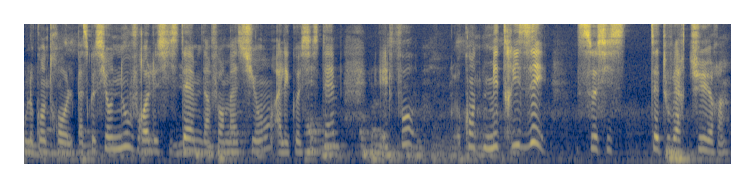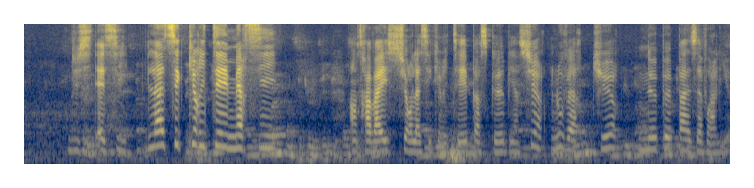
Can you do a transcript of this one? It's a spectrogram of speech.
le contrôle? Parce que si on ouvre le système d'information à l'écosystème, il faut maîtriser ce, cette ouverture du SI. La sécurité, merci. On travaille sur la sécurité parce que, bien sûr, l'ouverture ne peut pas avoir lieu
